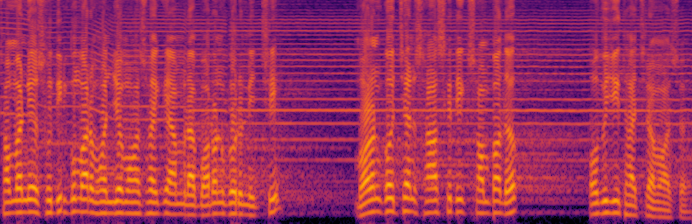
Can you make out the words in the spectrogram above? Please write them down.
সম্মানীয় সুধীর কুমার ভঞ্জ মহাশয়কে আমরা বরণ করে নিচ্ছি। বরণ করছেন সাংস্কৃতিক সম্পাদক অভিজিৎ হাজরা মহাশয়।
